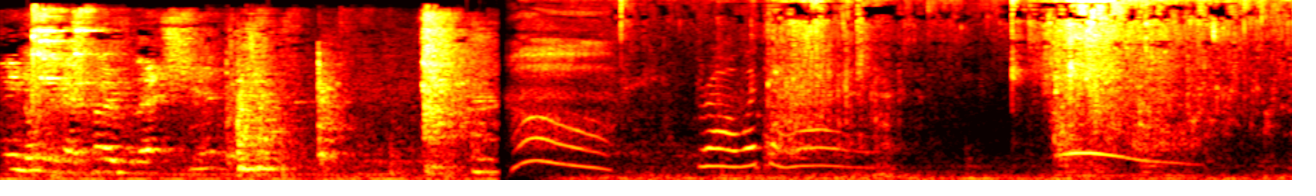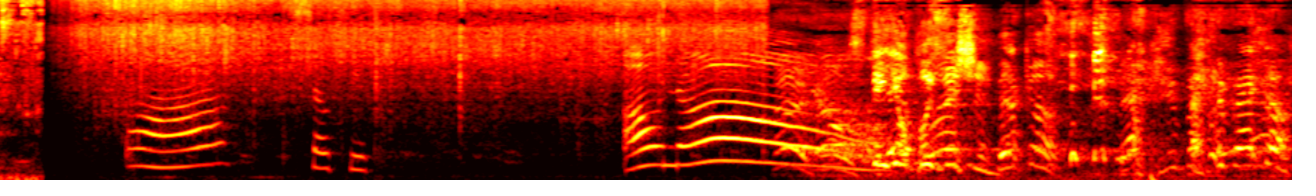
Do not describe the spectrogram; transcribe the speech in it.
what have they done to that cat for cat? Dediğine koyar. Bro, what the hell? Aww, so cute. Oh no! Stay your position. Back up. Back, you back, back up.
